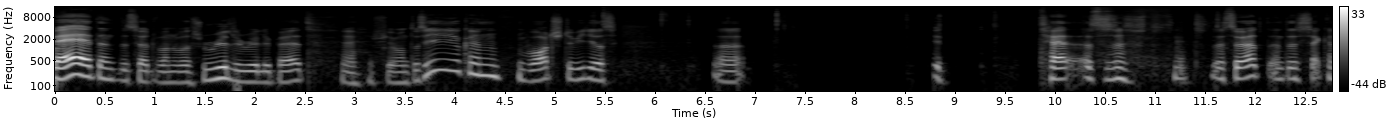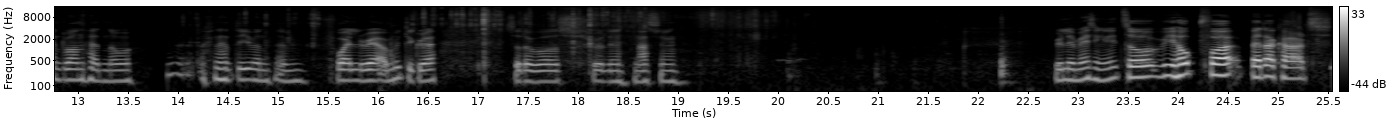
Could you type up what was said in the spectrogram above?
bad and the third one was really really bad. Yeah, if you want to see you can watch the videos. Uh, it the third and the second one had no not even um, foil rare or mythic rare. So there was really nothing really amazing in it. So we hope for better cards.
